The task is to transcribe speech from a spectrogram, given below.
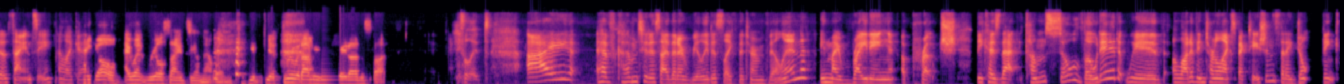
So sciency. I like it. I know. I went real sciency on that one. you, you threw it on me right on the spot. Excellent. I have come to decide that I really dislike the term villain in my writing approach because that comes so loaded with a lot of internal expectations that I don't think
